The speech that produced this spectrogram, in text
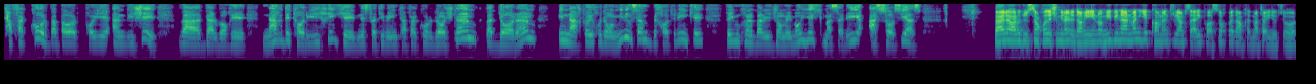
تفکر و بر پایه اندیشه و در واقع نقد تاریخی که نسبتی به این تفکر داشتم و دارم این های خودمون می نویسم به خاطر اینکه فکر می‌کنم برای جامعه ما یک مسئله اساسی است. بله حالا دوستان خودشون میرن ادامه این رو می‌بینن. من یک کامنت رو هم سریع پاسخ بدم خدمت های دکتر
